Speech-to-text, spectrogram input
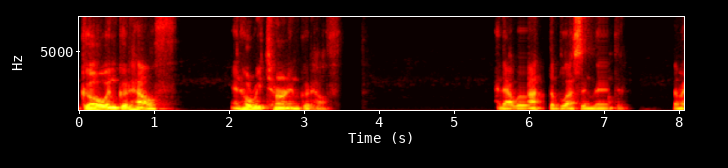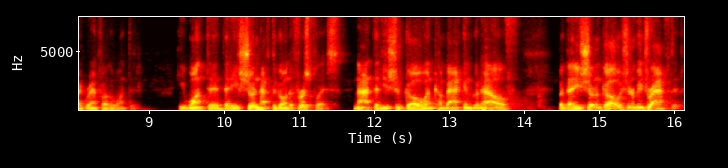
go in good health and he'll return in good health. And that was not the blessing wanted that my grandfather wanted. He wanted that he shouldn't have to go in the first place, not that he should go and come back in good health, but that he shouldn't go, he shouldn't be drafted.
